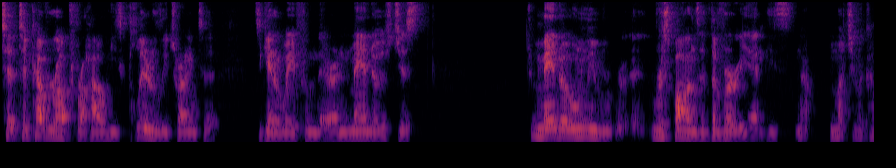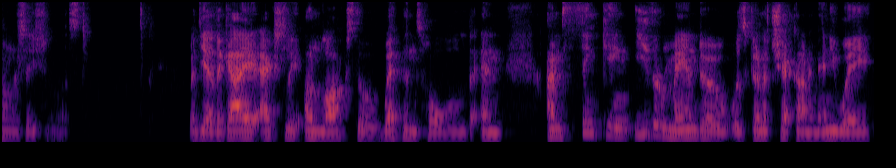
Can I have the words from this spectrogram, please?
to, to cover up for how he's clearly trying to, to get away from there. And Mando's just... Mando only re responds at the very end. He's not much of a conversationalist. But yeah, the guy actually unlocks the weapons hold, and I'm thinking either Mando was gonna check on him anyway,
